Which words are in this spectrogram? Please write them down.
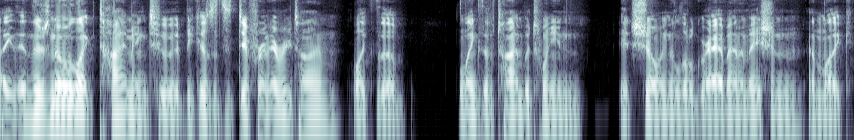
like, and there's no like timing to it because it's different every time. Like the length of time between it showing the little grab animation and like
